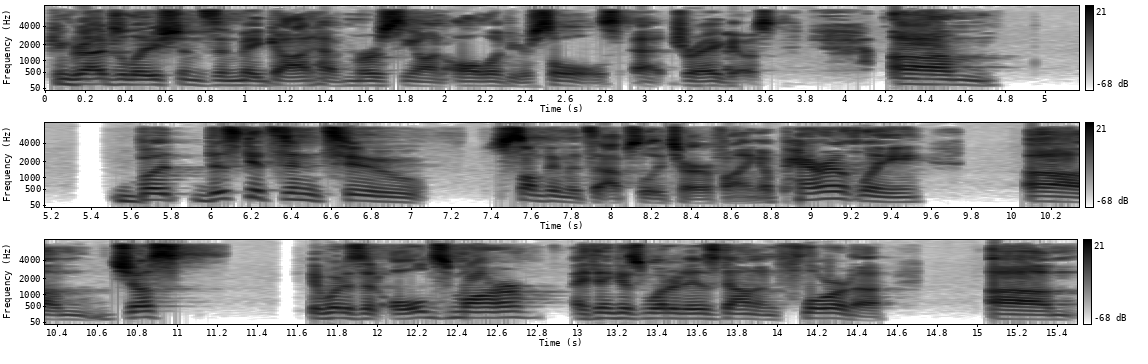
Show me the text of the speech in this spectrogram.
congratulations, and may God have mercy on all of your souls at Dragos. Um, but this gets into something that's absolutely terrifying. Apparently, um, just what is it, Oldsmar, I think is what it is down in Florida. Um,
